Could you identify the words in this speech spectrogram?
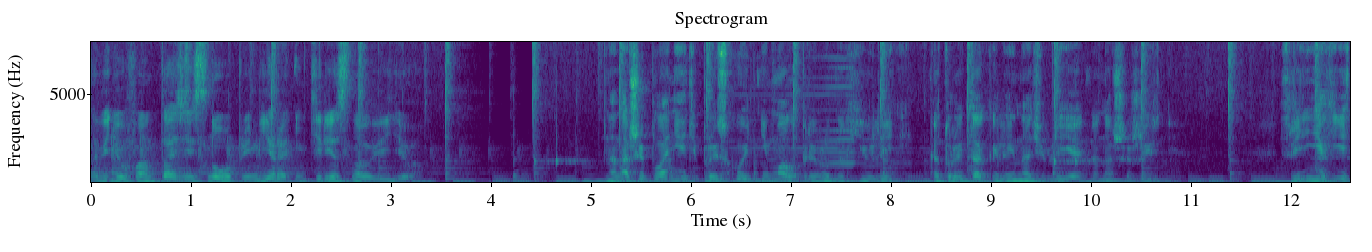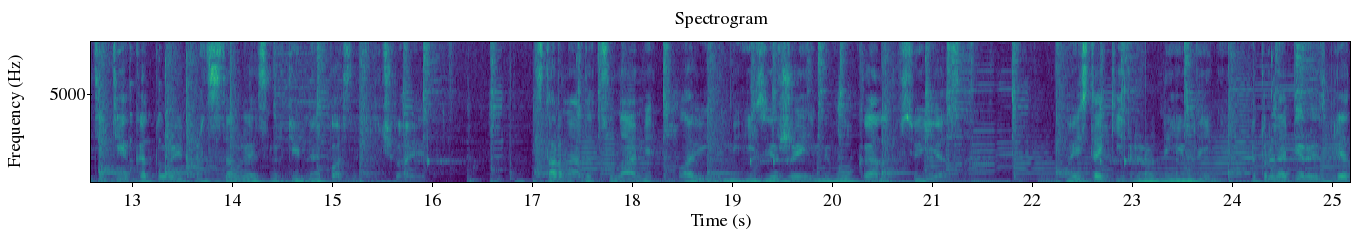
на видеофантазии снова премьера интересного видео. На нашей планете происходит немало природных явлений, которые так или иначе влияют на наши жизни. Среди них есть и те, которые представляют смертельную опасность для человека. Торнадо, цунами, лавинами и извержениями вулканов все ясно. Но есть такие природные явления, которые на первый взгляд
